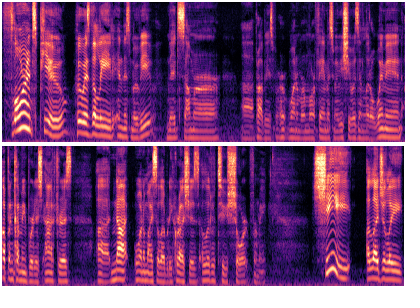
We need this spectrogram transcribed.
Florence Pugh, who is the lead in this movie, Midsummer, uh, probably is one of her more famous movies. She was in Little Women, up and coming British actress. Uh, not one of my celebrity crushes, a little too short for me. She allegedly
